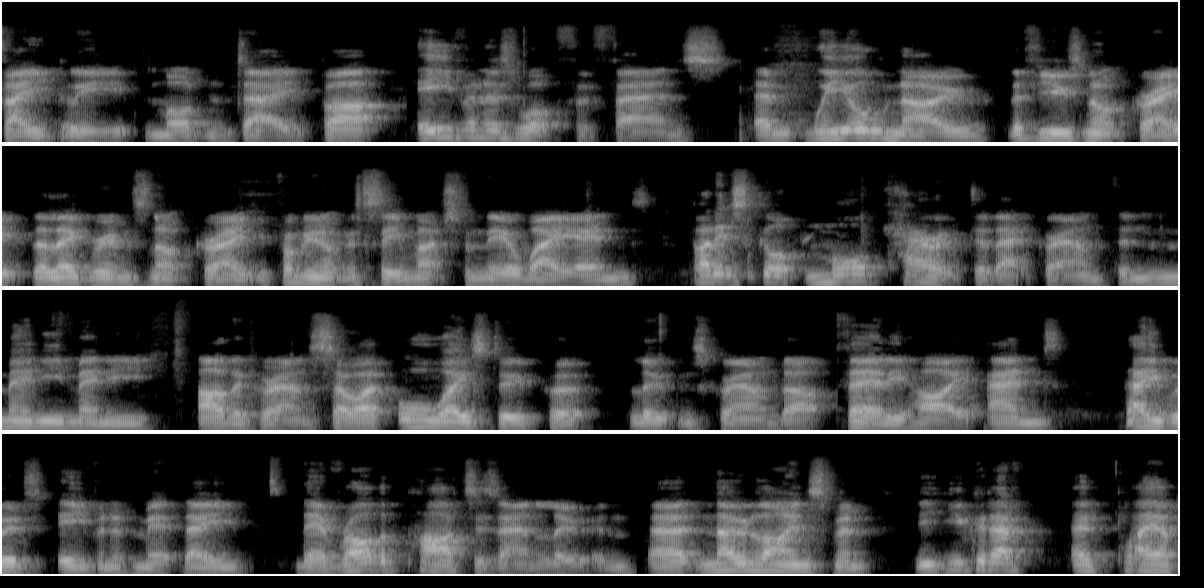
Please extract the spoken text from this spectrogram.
vaguely modern day. But even as Watford fans, um, we all know the view's not great, the leg room's not great. You're probably not going to see much from the away end. But it's got more character that ground than many, many other grounds. So I always do put Luton's ground up fairly high, and they would even admit they they're rather partisan. Luton, uh, no linesman. You, could have a player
